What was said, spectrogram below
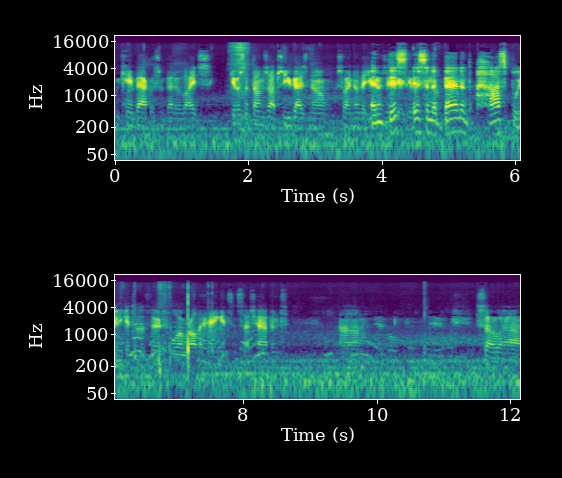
We came back with some better lights. Give us a thumbs up so you guys know, so I know that you And guys are this here. Give us is an abandoned hospital. We're gonna get to the third floor where all the hang-ins and such happened. Um, so uh,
